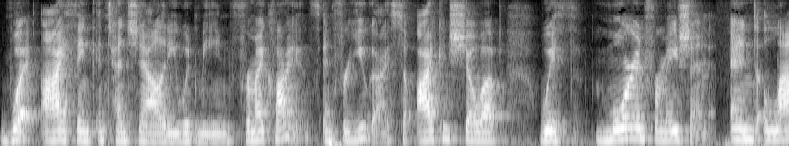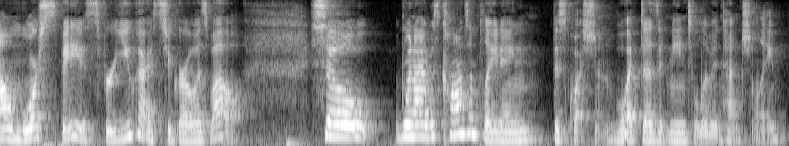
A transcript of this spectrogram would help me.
what I think intentionality would mean for my clients and for you guys so I can show up with more information and allow more space for you guys to grow as well. So, when I was contemplating this question, what does it mean to live intentionally?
